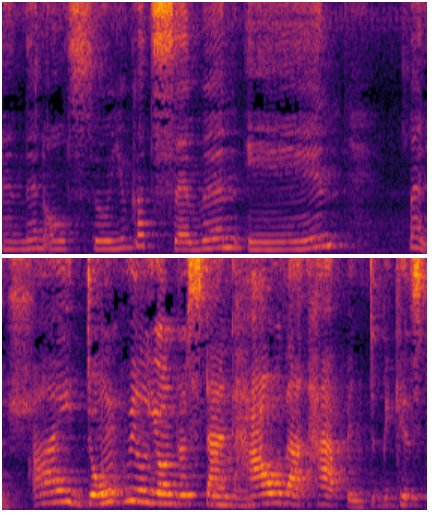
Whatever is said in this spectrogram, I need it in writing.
And then also you got seven in Spanish. I don't really understand Mm-hmm. how that happened because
